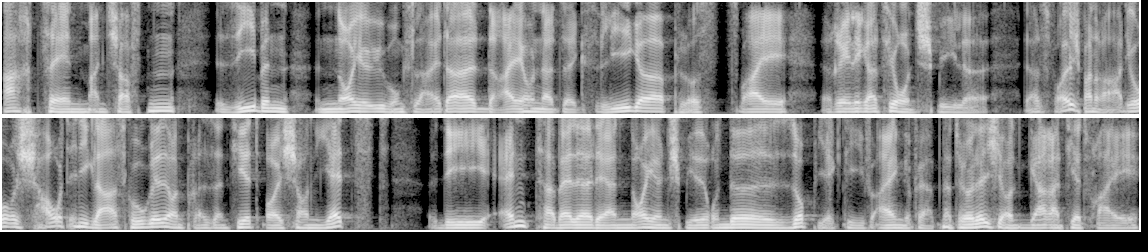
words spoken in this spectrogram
18 Mannschaften, sieben neue Übungsleiter, 306 Liga plus zwei Relegationsspiele. Das Vollspannradio schaut in die Glaskugel und präsentiert euch schon jetzt die Endtabelle der neuen Spielrunde subjektiv eingefärbt natürlich und garantiert frei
